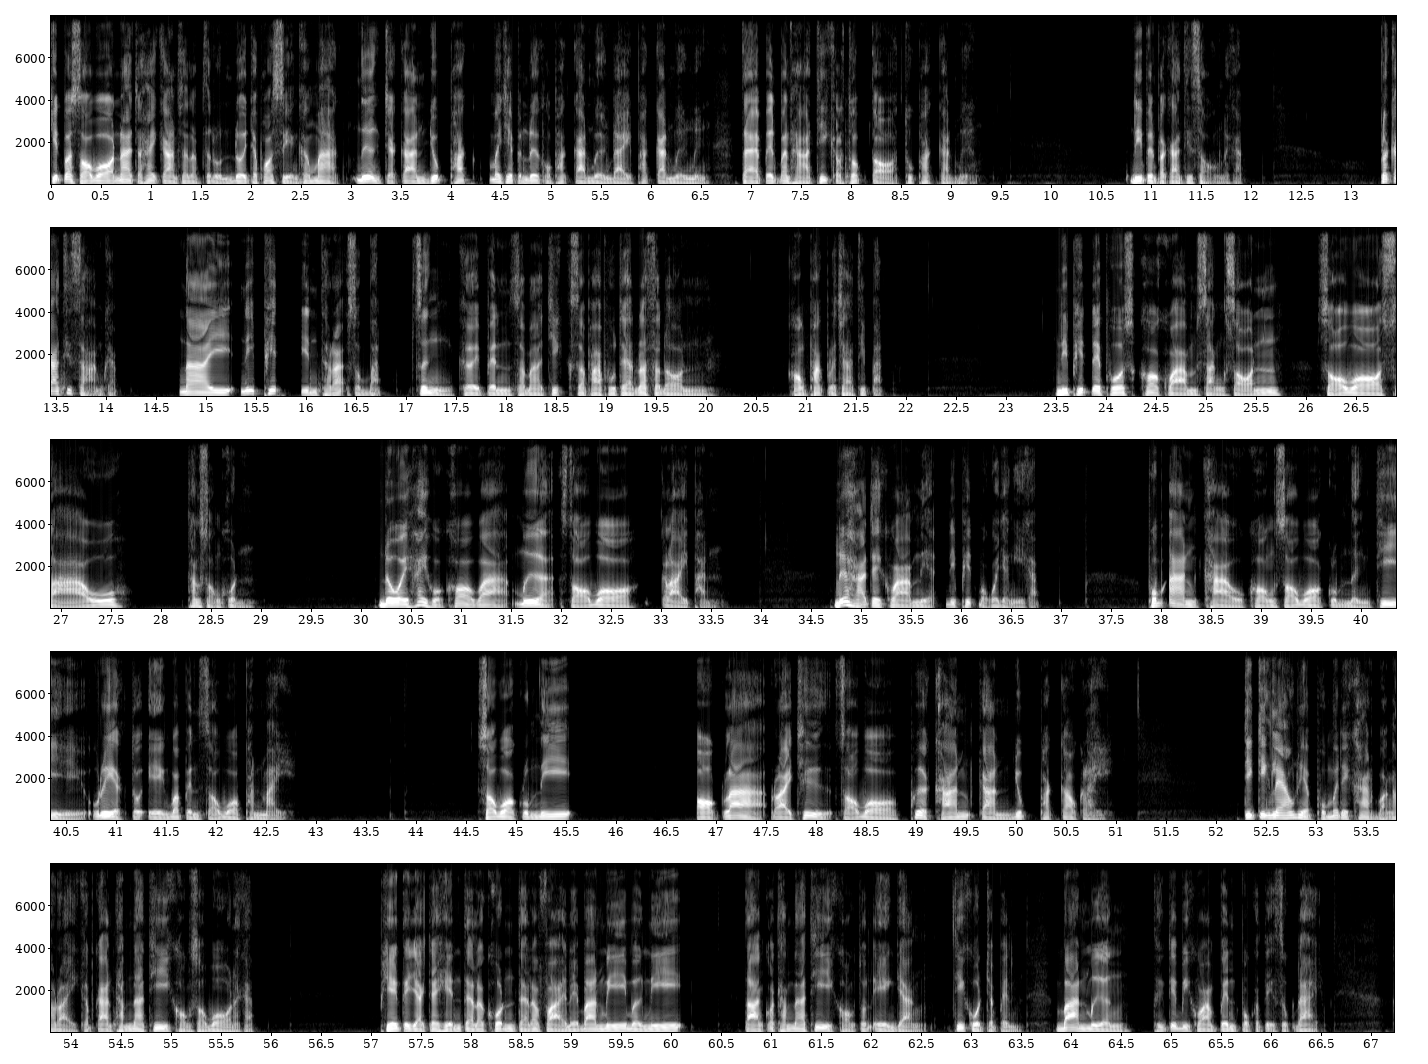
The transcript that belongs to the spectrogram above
คิดว่าสวน่าจะให้การสนับสนุนโดยเฉพาะเสียงข้างมาก เนื่องจากการยุบพักไม่ใช่เป็นเรื่องของพักการเมืองใดพักการเมืองหนึ่ง แต่เป็นปัญหาที่กระทบต่อทุกพักการเมือง นี่เป็นประการที่สองนะครับ ประการที่สามครับ นายนิพิษอินทรสมบัติ ซึ่งเคยเป็นสมาชิกสภาผู้แทนราษฎรของพรรคประชาธิปัตย์นิพิษได้โพสต์ข้อความสั่งสอน สวสาว ทั้งสองคน โดยให้หัวข้อว่าเมื่อสวกลายพันธุ์เนื้อหาใจความเนี่ยนิพิษบอกว่าอย่างนี้ครับ ผมอ่านข่าวของสวกลุ่มหนึ่งที่เรียกตัวเองว่าเป็นสวพันธุ์ใหม่ สวกลุ่มนี้ ออกล่ารายชื่อสวเพื่อค้านการยุบพักเก้าไกล จริงๆแล้วเนี่ยผมไม่ได้คาดหวังอะไรกับการทำหน้าที่ของสวนะครับ เพียงแต่อยากจะเห็นแต่ละคนแต่ละฝ่ายในบ้านนี้เมืองนี้ ต่างก็ทำหน้าที่ของตนเองอย่างที่ควรจะเป็นบ้านเมืองถึงจะมีความเป็นปกติสุขได้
